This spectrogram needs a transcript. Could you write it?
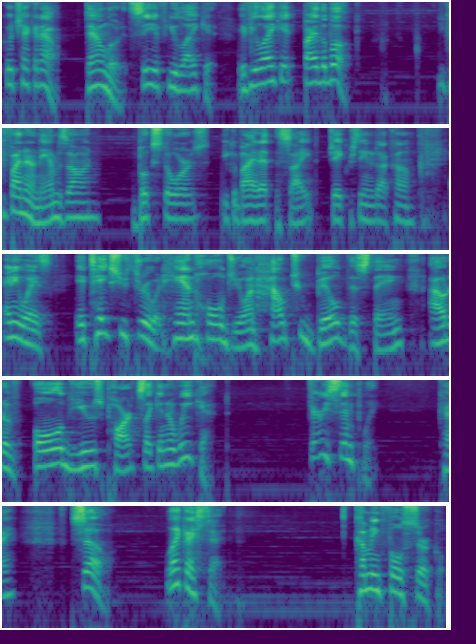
Go check it out. Download it. See if you like it. If you like it, buy the book. You can find it on Amazon, bookstores. You can buy it at the site, jcristina.com. Anyways, it takes you through, it hand holds you on how to build this thing out of old used parts like in a weekend. Very simply. Okay. So, like I said, coming full circle,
